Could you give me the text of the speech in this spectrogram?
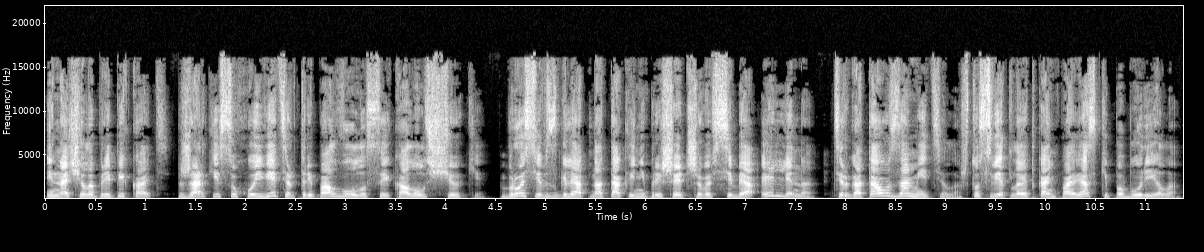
и начало припекать. Жаркий сухой ветер трепал волосы и колол щеки. Бросив взгляд на так и не пришедшего в себя Эллина, Терготау заметила, что светлая ткань повязки побурела.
